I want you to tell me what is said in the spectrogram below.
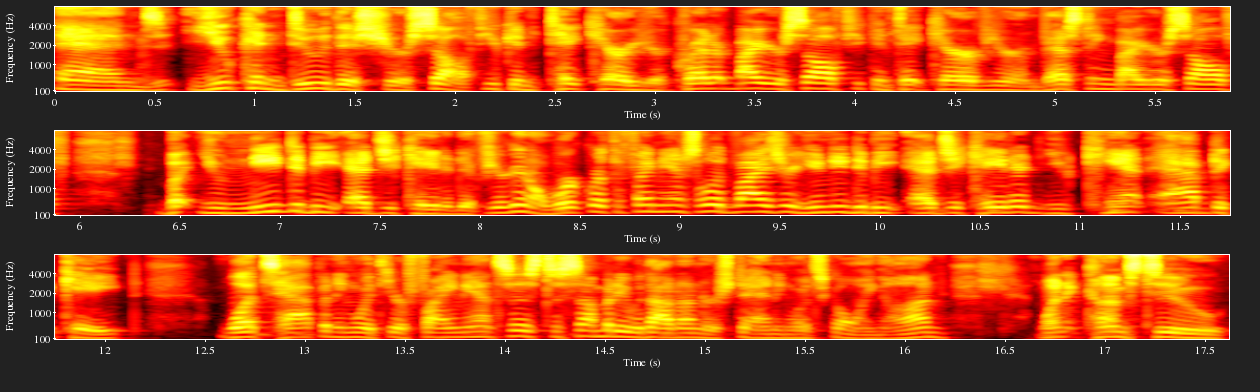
And you can do this yourself. You can take care of your credit by yourself. You can take care of your investing by yourself. But you need to be educated. If you're going to work with a financial advisor, you need to be educated. You can't abdicate what's happening with your finances to somebody without understanding what's going on. When it comes to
